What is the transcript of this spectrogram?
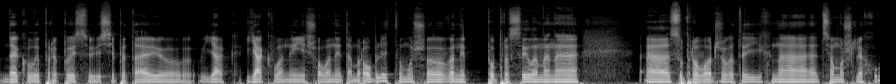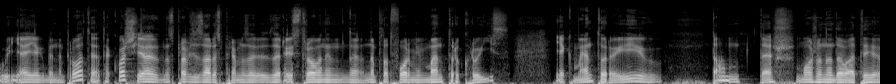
деколи переписуюсь і питаю, як як вони і що вони там роблять, тому що вони попросили мене е, супроводжувати їх на цьому шляху. Я якби не проти. А також я насправді зараз прямо зареєстрований на, на платформі Mentor Cruise як ментор, і там теж можу надавати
